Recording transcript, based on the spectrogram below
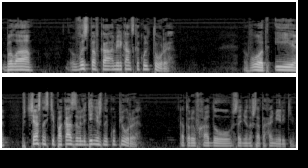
была выставка американской культуры. Вот, и в частности показывали денежные купюры, которые в ходу в Соединенных Штатах Америки.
